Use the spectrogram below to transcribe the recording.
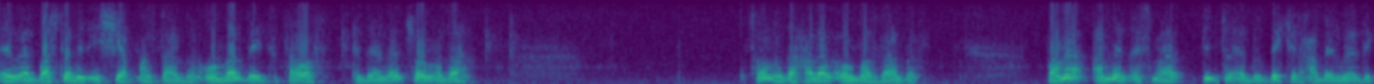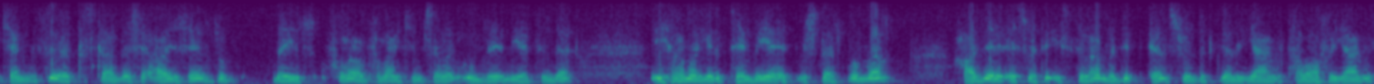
evvel başka bir iş yapmazlardı. Onlar beyti tavaf ederler. Sonra da sonra da halal olmazlardı. Bana annem Esma Bintu Ebu Bekir haber verdi. Kendisi ve kız kardeşi Ayşe Zübeyir falan falan kimseler umre niyetinde ihrama gelip terbiye etmişler. Bunlar Hacer-i Esvet'i istilam edip el sürdükleri yani tavafı yani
